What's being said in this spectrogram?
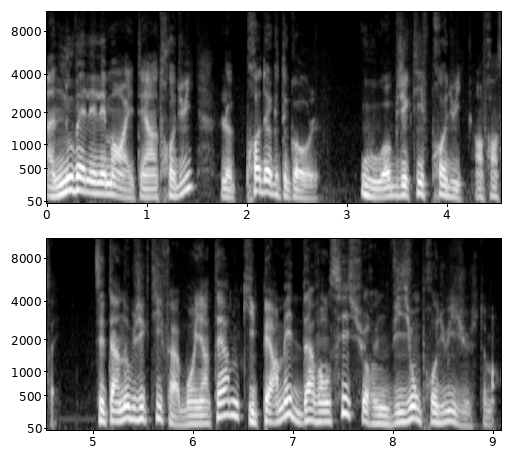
un nouvel élément a été introduit, le Product Goal, ou objectif produit en français. C'est un objectif à moyen terme qui permet d'avancer sur une vision produit justement.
